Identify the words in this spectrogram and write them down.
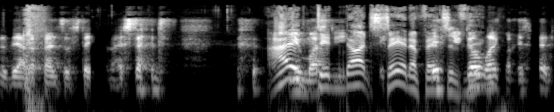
to that offensive statement I said. I did be- not say an if offensive you don't thing. like what I said,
